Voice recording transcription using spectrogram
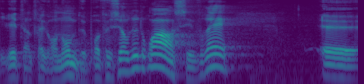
il est un très grand nombre de professeurs de droit, c'est vrai, euh,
